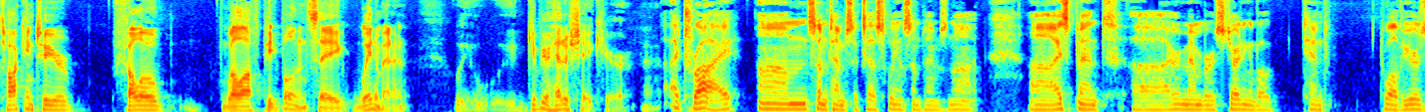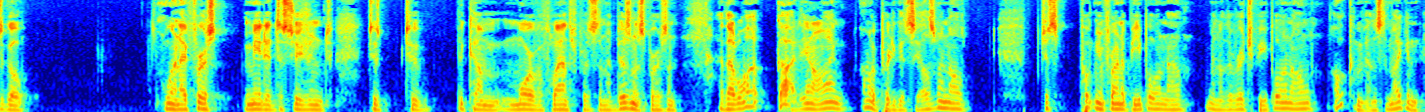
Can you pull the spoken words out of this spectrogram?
talking to your fellow well-off people and say, "Wait a minute, w- w- give your head a shake here"? I try, um, sometimes successfully and sometimes not. Uh, I spent, uh, I remember starting about 10, 12 years ago when I first made a decision to, to become more of a philanthropist and a business person. I thought, well, God, you know, I'm, I'm a pretty good salesman. I'll just put me in front of people and I'll, you know, the rich people and I'll, I'll convince them. I can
